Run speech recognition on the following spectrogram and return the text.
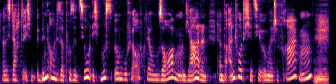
dass ich dachte, ich bin auch in dieser Position, ich muss irgendwo für Aufklärung sorgen. Und ja, dann, dann beantworte ich jetzt hier irgendwelche Fragen. Hm.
